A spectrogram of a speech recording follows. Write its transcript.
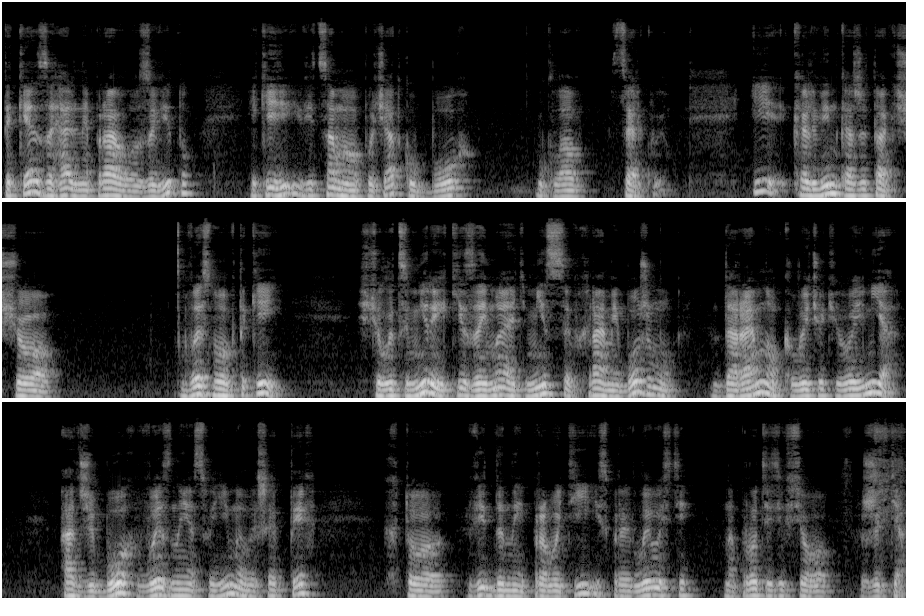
таке загальне правило завіту, яке від самого початку Бог уклав з церквою. І Кальвін каже так, що висновок такий, що лицеміри, які займають місце в храмі Божому, даремно кличуть його ім'я, адже Бог визнає своїми лише тих, хто відданий правоті і справедливості на протязі всього життя.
